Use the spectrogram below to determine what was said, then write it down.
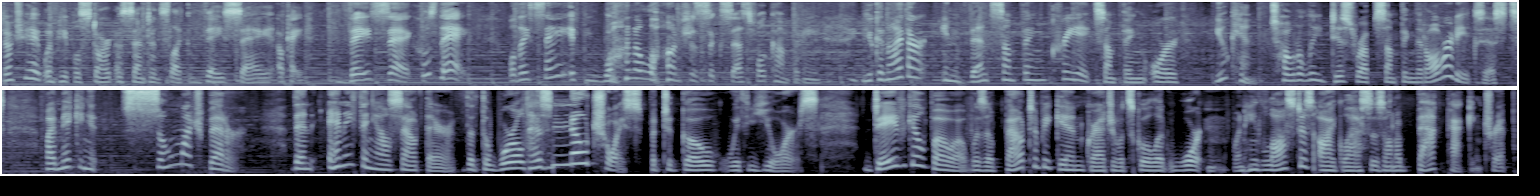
Don't you hate when people start a sentence like they say? Okay, they say. Who's they? Well, they say if you want to launch a successful company, you can either invent something, create something, or you can totally disrupt something that already exists by making it so much better than anything else out there that the world has no choice but to go with yours. Dave Gilboa was about to begin graduate school at Wharton when he lost his eyeglasses on a backpacking trip.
